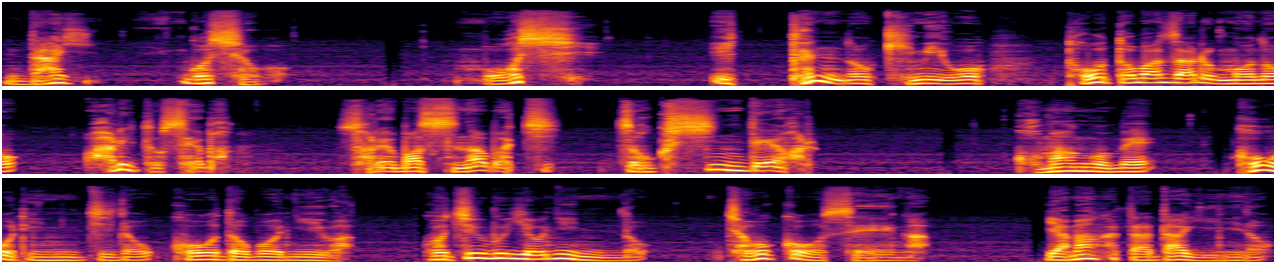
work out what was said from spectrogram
第五章。もし一点の君を尊ばざる者ありとせばそれはすなわち俗心である。駒込高林寺の高土母には54人の超高生が山形第二の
